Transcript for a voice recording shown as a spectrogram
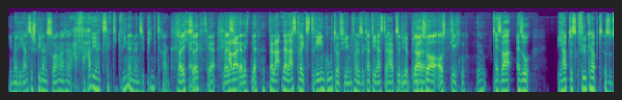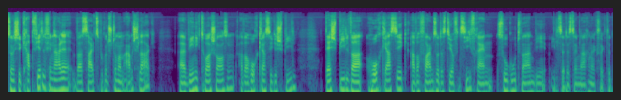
Immer die ganze Spiel lang Sorgen hatte, ah, Fabio hat gesagt, die gewinnen, wenn sie pink tragen. Habe ich gesagt? Ja. Weiß Aber ich gar nicht mehr. Der, der Lask war extrem gut auf jeden Fall. Also gerade die erste Halbzeit. Ich hab, ja, es äh, war ausgeglichen. Ja. Es war, also ich habe das Gefühl gehabt, also zum Beispiel Cup-Viertelfinale war Salzburg und Sturm am Armschlag. Äh, wenig Torchancen, aber hochklassiges Spiel. Das Spiel war hochklassig, aber vor allem so, dass die Offensivreihen so gut waren, wie Ilse das im Nachhinein gesagt hat,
